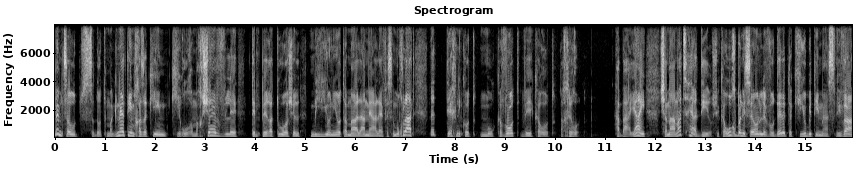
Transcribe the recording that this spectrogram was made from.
באמצעות שדות מגנטיים חזקים, קירור המחשב לטמפרטורה של מיליוניות המעלה מעל האפס המוחלט, וטכניקות מורכבות ויקרות אחרות. הבעיה היא שהמאמץ האדיר שכרוך בניסיון לבודד את הקיוביטים מהסביבה,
